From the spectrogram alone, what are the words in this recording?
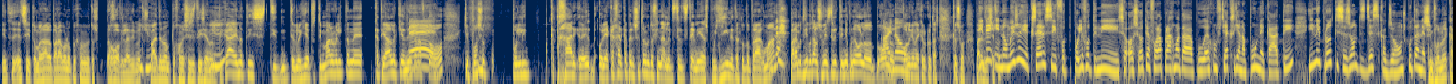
έτσι- Έτσι, το μεγάλο παράπονο που είχαμε με το. Sp- Εγώ δηλαδή με το Spider-Man που το είχαμε συζητήσει αναλυτικά είναι ότι στην τριλογία του τη Marvel ήταν κάτι άλλο και δεν Ναι. ήταν αυτό. Και πόσο πολύ χάρη, ε, οριακά χάρηκα περισσότερο με το φινάλε της τρίτης ταινίας που γίνεται αυτό το πράγμα. Ναι. Παρά με οτιδήποτε άλλο συμβαίνει στην τρίτη ταινία που είναι όλο, I όλο, know. όλο για να χειροκροτάς. Τέλος πάντων. Είναι, παρένθεση αυτό. νομίζω η εξαίρεση φω- πολύ φωτεινή σε, σε ό,τι αφορά πράγματα που έχουν φτιάξει για να πούνε κάτι είναι η πρώτη σεζόν της Jessica Jones που ήταν Συμφωνώ 100%.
